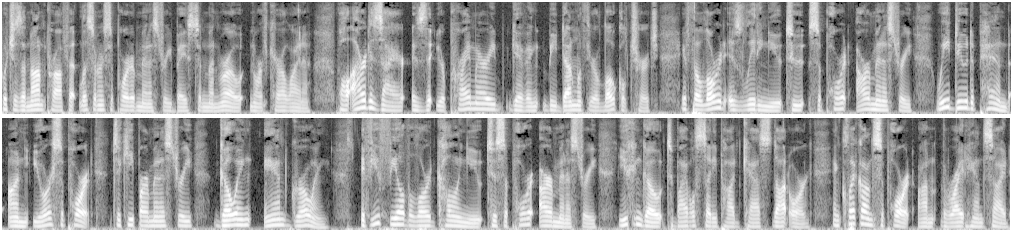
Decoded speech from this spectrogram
which is a nonprofit, listener supported ministry based in Monroe, North Carolina. While our desire is that your primary giving be done with your local church, if the Lord is leading you to support our ministry, we do depend on your support to keep our ministry going and growing. If you feel the Lord calling you to support our ministry, you can go to BibleStudyPodcasts.org and click on support on the right hand side.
